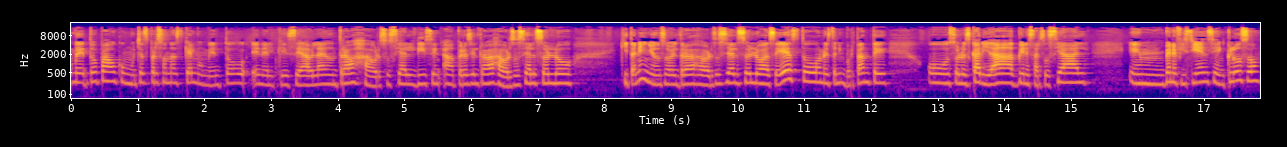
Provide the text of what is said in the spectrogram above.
me he topado con muchas personas que al momento en el que se habla de un trabajador social dicen, ah, pero si el trabajador social solo quita niños o el trabajador social solo hace esto, no es tan importante o solo es caridad, bienestar social, em, beneficencia incluso,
